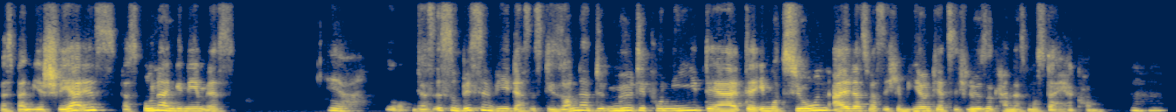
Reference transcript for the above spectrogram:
was bei mir schwer ist, was unangenehm ist, ja. So, das ist so ein bisschen wie, das ist die Sondermülldeponie der, der Emotionen, all das, was ich im Hier und Jetzt nicht lösen kann, das muss daherkommen. Mhm.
